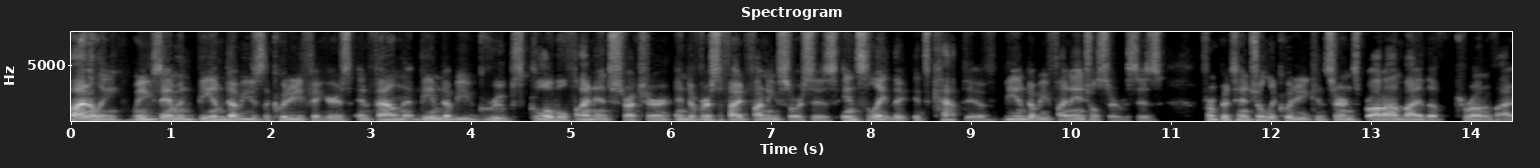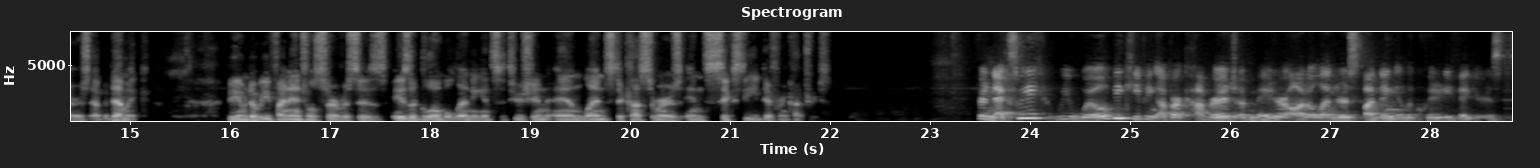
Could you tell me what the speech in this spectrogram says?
Finally, we examined BMW's liquidity figures and found that BMW Group's global finance structure and diversified funding sources insulate the, its captive, BMW Financial Services, from potential liquidity concerns brought on by the coronavirus epidemic. BMW Financial Services is a global lending institution and lends to customers in 60 different countries. For next week, we will be keeping up our coverage of major auto lenders' funding and liquidity figures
